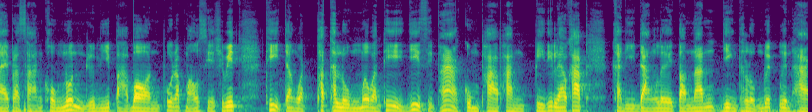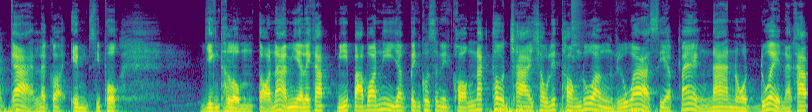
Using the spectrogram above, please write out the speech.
นายประสานคงนุ่น หรือหมีป่าบอลผู้รับเหมาเสียชีวิต ที่จังหวัดพัทลุงเมื่อวันที่ 25 กุมภาพันธ์ ปีที่แล้วครับ คดีดังเลยตอนนั้นยิงถล่มด้วยปืนอาก้า และก็ M16 ยิงถล่มต่อหน้าเมียเลยครับหมีป่าบอนนี่ยังเป็นคนสนิทของนักโทษชายชาวลิตทองด้วง หรือว่าเสียแป้งนาโนดด้วยนะครับ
